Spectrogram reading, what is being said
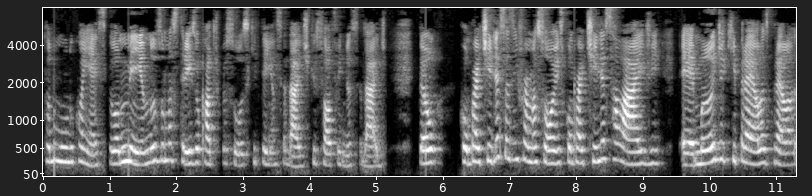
todo mundo conhece, pelo menos umas três ou quatro pessoas que têm ansiedade, que sofrem de ansiedade. Então, compartilhe essas informações, compartilhe essa live, é, mande aqui para elas, para ela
